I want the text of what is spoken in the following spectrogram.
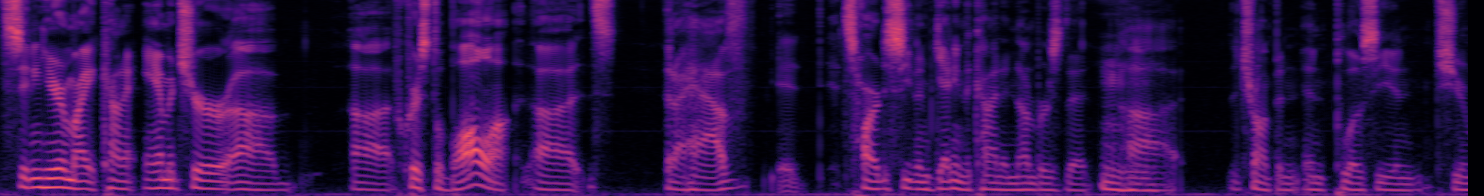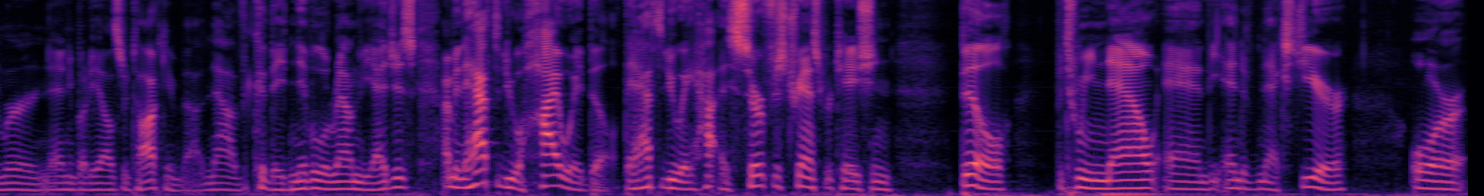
sitting here in my kind of amateur uh, uh, crystal ball uh, s- that I have, it, it's hard to see them getting the kind of numbers that uh, the Trump and, and Pelosi and Schumer and anybody else are talking about. Now, could they nibble around the edges? I mean, they have to do a highway bill. They have to do a, a surface transportation bill between now and the end of next year, or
